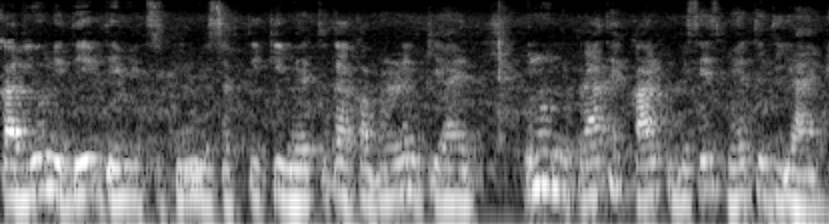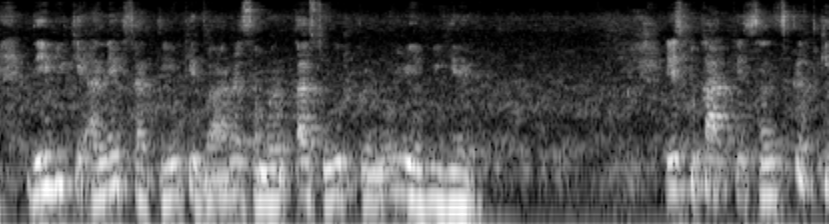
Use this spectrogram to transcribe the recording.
कवियों ने देव देवी शक्ति की महत्वता का वर्णन किया है। उन्होंने प्रातः काल को विशेष महत्व दिया है। देवी की अनेक शक्तियों के द्वारा समानता सूर्य किरणों में भी है। इस प्रकार के संस्कृत की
